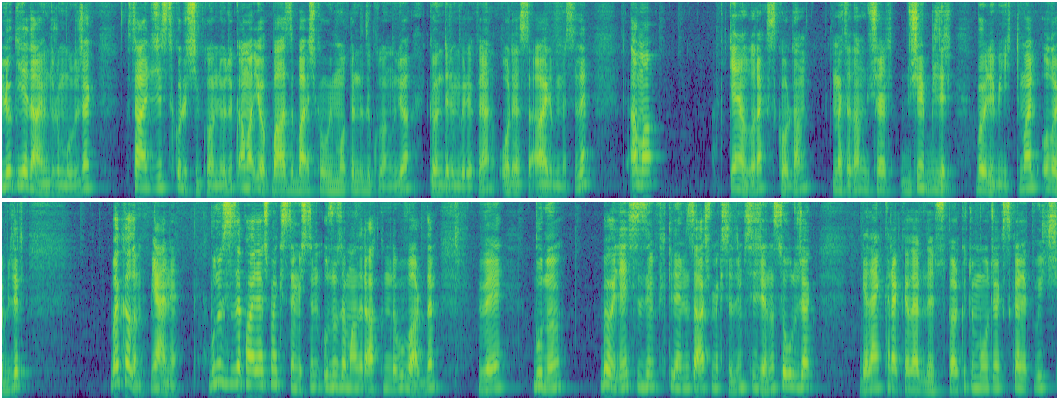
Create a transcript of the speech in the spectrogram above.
Loki'de de aynı durum olacak. Sadece skor için kullanıyorduk ama yok bazı başka oyun modlarında da kullanılıyor. Gönderim görevi falan. Orası ayrı bir mesele. Ama genel olarak skordan metadan düşer düşebilir. Böyle bir ihtimal olabilir. Bakalım yani. Bunu size paylaşmak istemiştim. Uzun zamandır aklımda bu vardı. Ve bunu böyle sizin fikirlerinizi açmak istedim. Sizce nasıl olacak? Gelen karakterler de süper kötü mü olacak Scarlet Witch?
